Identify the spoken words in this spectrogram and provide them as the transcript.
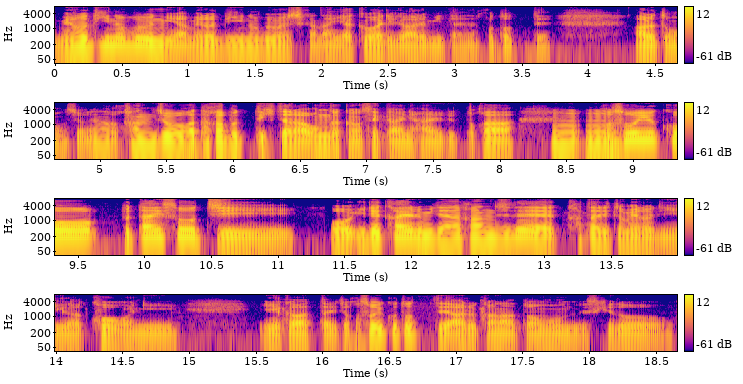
メロディーの部分にはメロディーの部分しかない役割があるみたいなことってあると思うんですよね。なんか感情が高ぶってきたら音楽の世界に入るとか、うんうんそういうこう、舞台装置を入れ替えるみたいな感じで、語りとメロディーが交互に入れ替わったりとか、そういうことってあるかなとは思うんですけど、まあ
